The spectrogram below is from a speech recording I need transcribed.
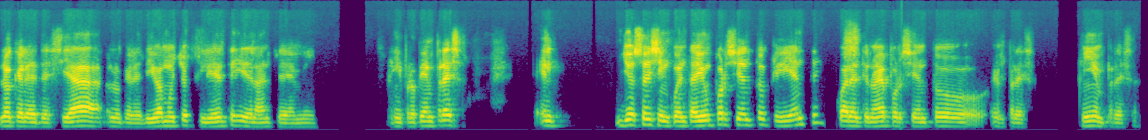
Lo que les decía, lo que les digo a muchos clientes y delante de mí, mi propia empresa. El, yo soy 51% cliente, 49% empresa, mi empresa.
